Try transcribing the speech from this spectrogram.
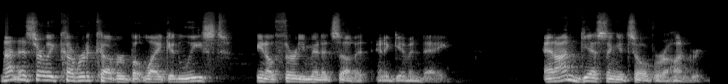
Not necessarily cover to cover, but like at least, you know, 30 minutes of it in a given day. And I'm guessing it's over 100.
